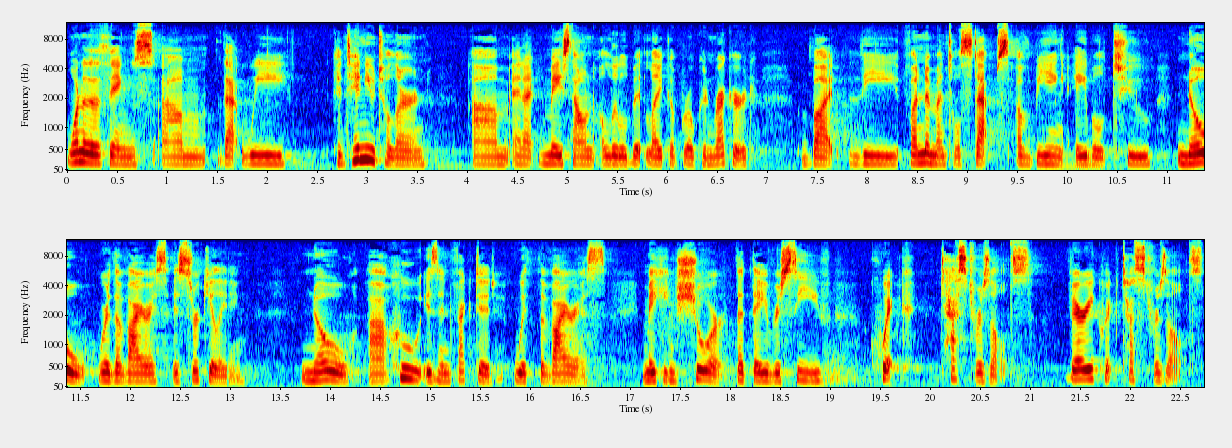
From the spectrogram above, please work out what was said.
one of the things um, that we continue to learn, um, and it may sound a little bit like a broken record, but the fundamental steps of being able to know where the virus is circulating know uh, who is infected with the virus, making sure that they receive quick test results, very quick test results,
